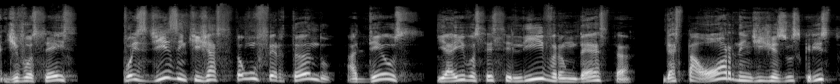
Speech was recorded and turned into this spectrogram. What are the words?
de vocês, pois dizem que já estão ofertando a Deus, e aí vocês se livram desta, desta ordem de Jesus Cristo.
